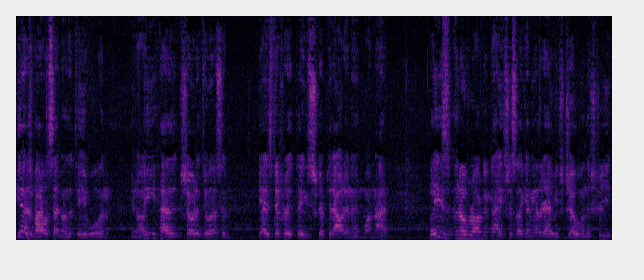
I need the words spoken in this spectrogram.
he had his Bible sitting on the table, and you know he had showed it to us, and he has different things scripted out in it and whatnot. But he's an overall good guy. He's just like any other average Joe on the street.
